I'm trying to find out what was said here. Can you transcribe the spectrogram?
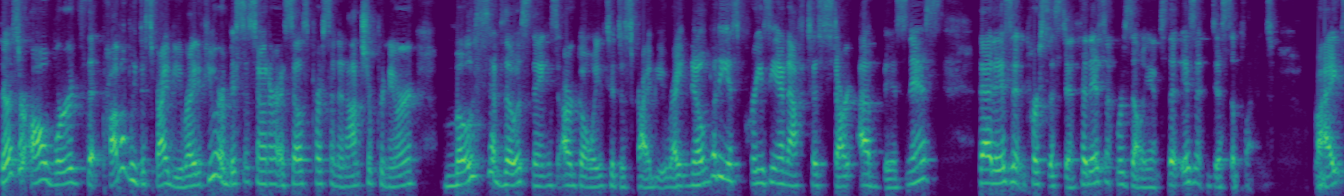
Those are all words that probably describe you, right? If you are a business owner, a salesperson, an entrepreneur, most of those things are going to describe you, right? Nobody is crazy enough to start a business that isn't persistent, that isn't resilient, that isn't disciplined right?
